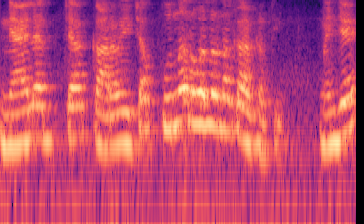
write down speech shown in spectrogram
न्यायालयाच्या कारवाईच्या पुनर्वलोनाकार करते म्हणजे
